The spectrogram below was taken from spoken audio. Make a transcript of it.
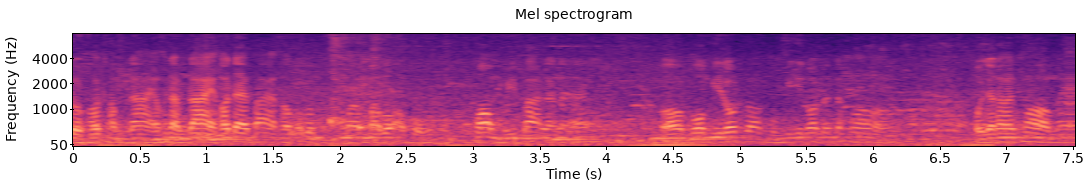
จนเขาทำได้เขาทำได้เขาได้บ้านเขาก็มามาบอกผมพ่อผมมีบ้านแล้วนะพอผมมีรถก็ผมมีรถแล้วนะพ่อผมจะทำให้พ่อแม่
